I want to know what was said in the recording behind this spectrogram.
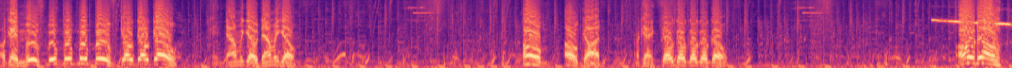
Okay, move, move, move, move, move. Go, go, go. Okay, down we go, down we go. Oh, oh god. Okay, go, go, go, go, go. Oh no!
